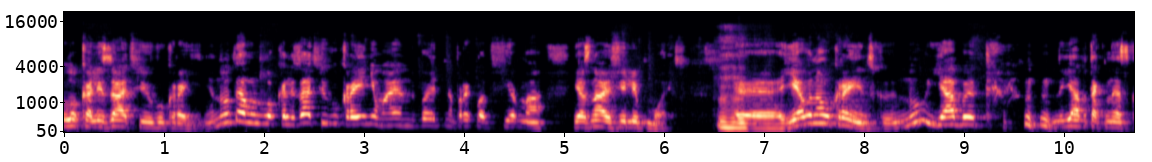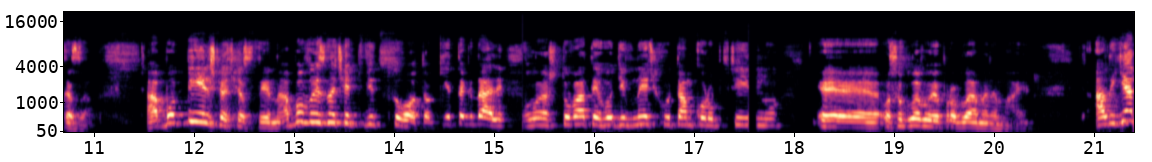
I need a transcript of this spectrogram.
локалізацію в Україні. Ну, та локалізацію в Україні має бути, наприклад, фірма, я знаю, Філіп Моріс. Угу. Е, є вона українською? Ну, я би, я би так не сказав. Або більша частина, або визначать відсоток і так далі. Влаштувати годівничку там корупційну е, особливої проблеми немає. Але я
